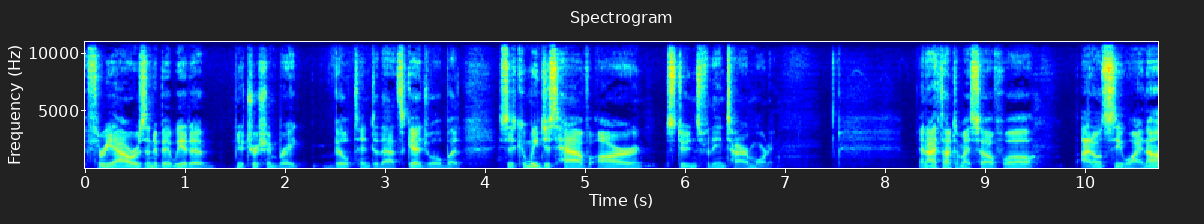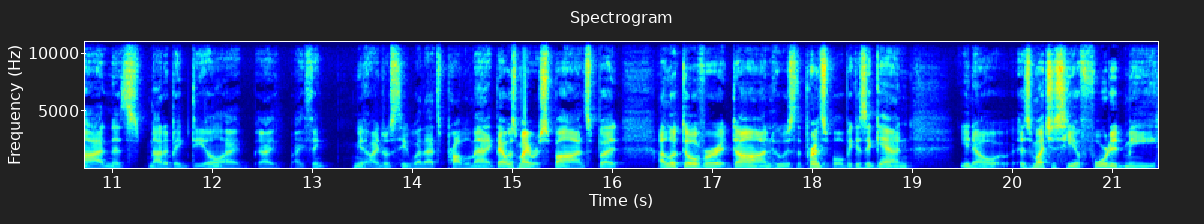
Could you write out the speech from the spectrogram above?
three hours and a bit? We had a nutrition break built into that schedule, but he said, can we just have our students for the entire morning? And I thought to myself, well, I don't see why not. That's not a big deal. I, I, I think, you know, I don't see why that's problematic. That was my response. But I looked over at Don, who was the principal, because again, you know, as much as he afforded me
